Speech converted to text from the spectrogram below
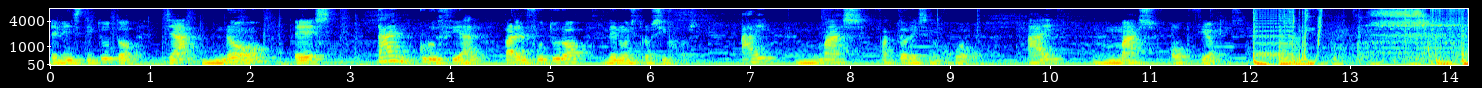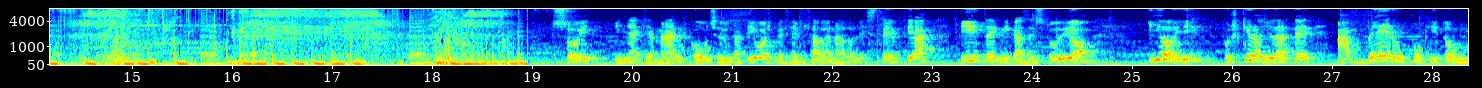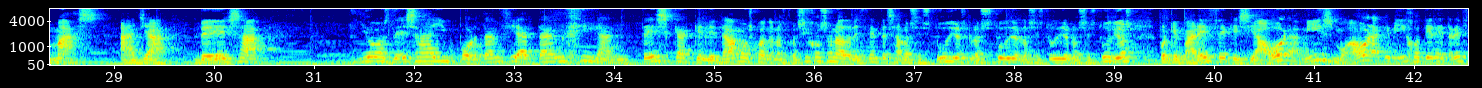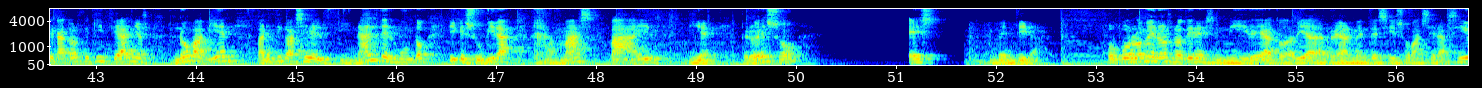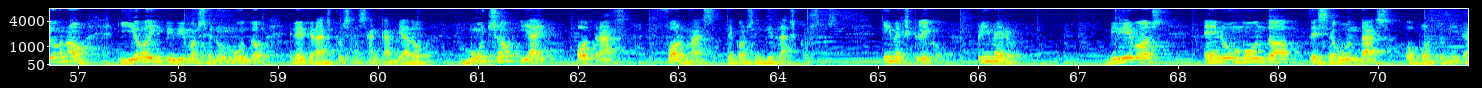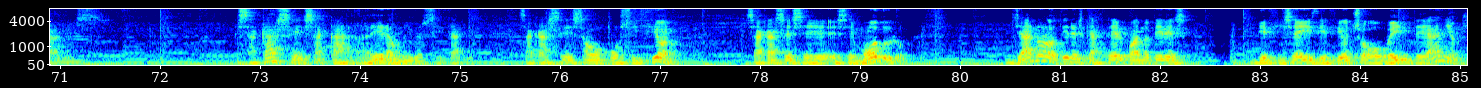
el instituto ya no es tan crucial para el futuro de nuestros hijos. Hay más factores en juego, hay más opciones. Soy Iñaki Hernán, coach educativo especializado en adolescencia y técnicas de estudio. Y hoy, pues quiero ayudarte a ver un poquito más allá de esa Dios, de esa importancia tan gigantesca que le damos cuando nuestros hijos son adolescentes a los estudios, los estudios, los estudios, los estudios, porque parece que si ahora mismo, ahora que mi hijo tiene 13, 14, 15 años, no va bien, parece que va a ser el final del mundo y que su vida jamás va a ir bien. Pero eso es mentira o por lo menos no tienes ni idea todavía realmente si eso va a ser así o no. Y hoy vivimos en un mundo en el que las cosas han cambiado mucho y hay otras formas de conseguir las cosas. Y me explico. Primero, vivimos en un mundo de segundas oportunidades. Sacarse esa carrera universitaria, sacarse esa oposición, sacarse ese, ese módulo, ya no lo tienes que hacer cuando tienes 16, 18 o 20 años.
